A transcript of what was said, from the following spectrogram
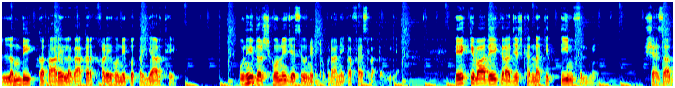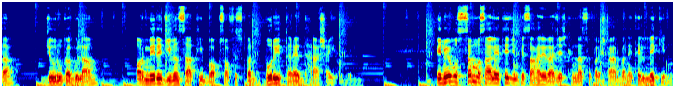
लंबी कतारें लगाकर खड़े होने को तैयार थे उन्हीं दर्शकों ने जैसे उन्हें ठुकराने का फैसला कर लिया। एक के बाद एक राजेश खन्ना की तीन फ़िल्में, शहजादा, जोरू का गुलाम और मेरे जीवन साथी बॉक्स ऑफ़िस पर बुरी तरह धराशायी हो गई। इनमें वो सब मसाले थे जिनके सहारे राजेश खन्ना सुपरस्टार बने थे, लेकिन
